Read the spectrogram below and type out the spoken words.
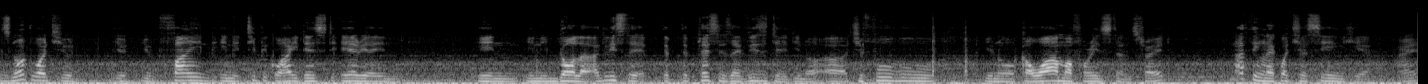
is not what you'd, you'd, you'd find in a typical high density area in in in Ndola. At least the, the, the places I visited, you know, uh, Chifubu, you know, Kawama, for instance, right? Nothing like what you're seeing here, right?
